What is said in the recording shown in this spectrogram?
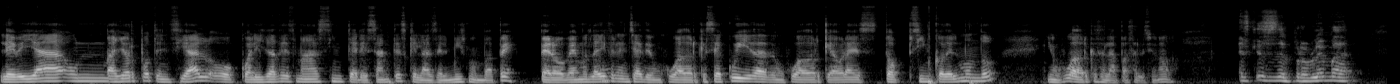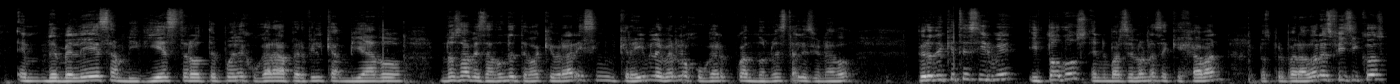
le veía un mayor potencial o cualidades más interesantes que las del mismo Mbappé. Pero vemos la diferencia de un jugador que se cuida, de un jugador que ahora es top 5 del mundo y un jugador que se la pasa lesionado. Es que ese es el problema. Dembélé es ambidiestro, te puede jugar a perfil cambiado, no sabes a dónde te va a quebrar. Es increíble verlo jugar cuando no está lesionado. Pero ¿de qué te sirve? Y todos en Barcelona se quejaban, los preparadores físicos,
